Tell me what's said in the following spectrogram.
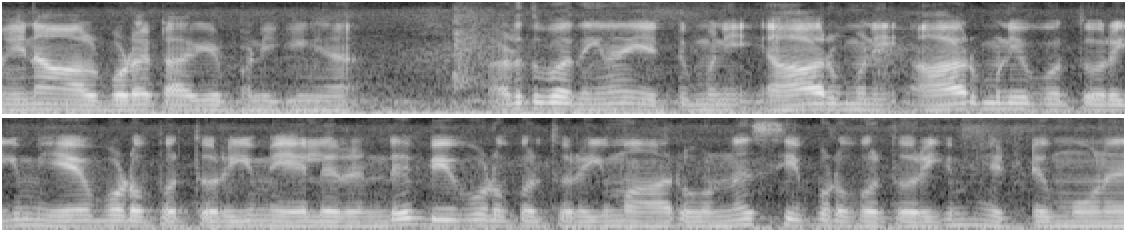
மெயினாக ஆல்போட டார்கெட் பண்ணிக்கோங்க. அடுத்து பார்த்தீங்கன்னா எட்டு மணி ஆறு மணி. ஆறு மணியை பொறுத்த வரைக்கும் ஏ போர்டை பொறுத்த வரைக்கும் ஏழு ரெண்டு. பி பொறுத்த வரைக்கும் ஆறு ஒன்று சி போட பொறுத்த வரைக்கும் எட்டு மூணு.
